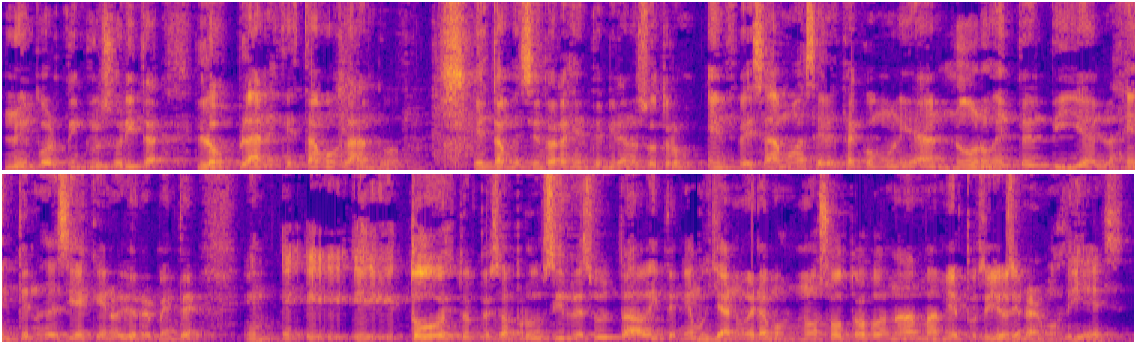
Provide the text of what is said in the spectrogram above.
No importa, incluso ahorita los planes que estamos dando, estamos diciendo a la gente, mira, nosotros empezamos a hacer esta comunidad, no nos entendían, la gente nos decía que no y de repente eh, eh, eh, todo esto empezó a producir resultados y teníamos, ya no éramos nosotros dos nada más, mi esposo y yo, sino éramos 10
